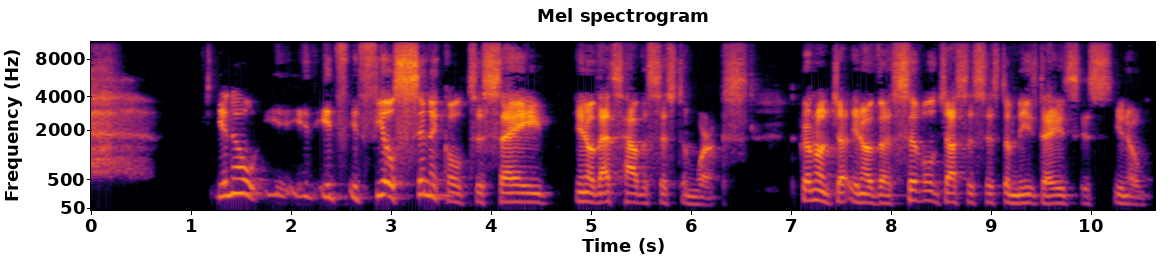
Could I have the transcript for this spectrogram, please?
you know, it, it, it feels cynical to say, you know, that's how the system works. The criminal, ju- you know, the civil justice system these days is, you know,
